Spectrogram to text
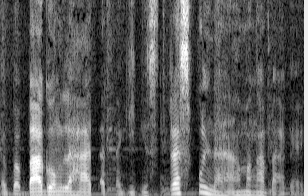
nagbabago ang lahat at nagiging stressful na ang mga bagay.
